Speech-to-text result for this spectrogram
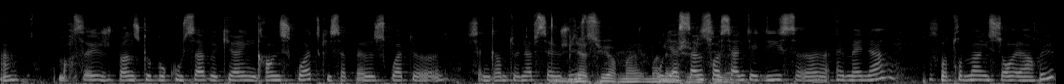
Hein. Marseille, je pense que beaucoup savent qu'il y a un grand squat qui s'appelle le squat 59 Saint-Just. Bien sûr, où il y a 170 MNA, autrement ils sont à la rue.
